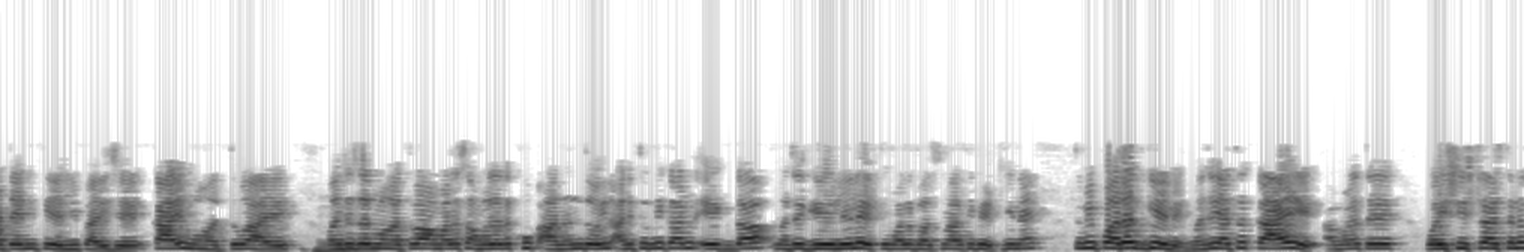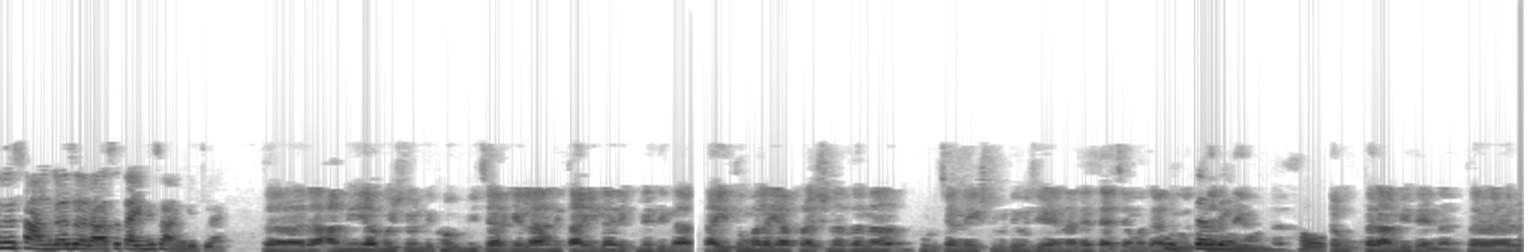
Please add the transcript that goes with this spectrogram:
अटेंड केली पाहिजे? काय महत्त्व आहे? म्हणजे जर महत्त्व आम्हाला समजलं तर खूप आनंद होईल. आणि तुम्ही कारण एकदा म्हणजे गेलेले तुम्हाला भस्म आरती भेटली नाही तुम्ही परत गेले. म्हणजे याचं काय आहे? आम्हाला ते वैशिष्ट्य असते ना ते सांगा जरा असं ताईनी सांगितलंय. तर आम्ही या गोष्टीवरती खूप विचार केला आणि ताईला रिप्लाय दिला. ताई तुम्हाला या प्रश्नाचं ना पुढच्या नेक्स्ट व्हिडिओ जे येणार आहे त्याच्यामध्ये आम्ही उत्तर उत्तर देणार. हो. तर उत्तर आम्ही देणार. तर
